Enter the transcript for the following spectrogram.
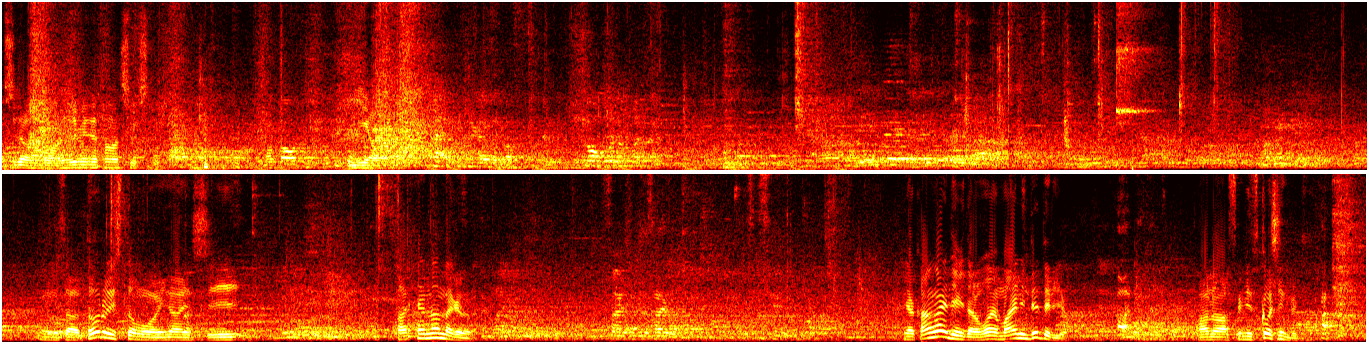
吉田が真面目に話をして。るいいよ。でもさ取る人もいないし大変なんだけど。最初で最後。いや考えてみたらお前前に出てるよ。あのあそこ三越の時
